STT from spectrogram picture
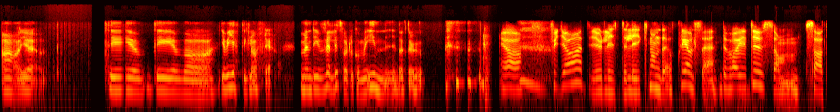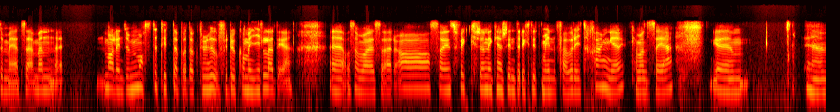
ja, jag, det, det var, jag var jätteglad för det. Men det är väldigt svårt att komma in i Doctor Who. Ja, för jag hade ju lite liknande upplevelse. Det var ju du som sa till mig att så här, men Malin, du måste titta på Doctor Who för du kommer gilla det. Eh, och sen var jag så här, ah, science fiction är kanske inte riktigt min favoritgenre kan man säga. Eh, eh,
